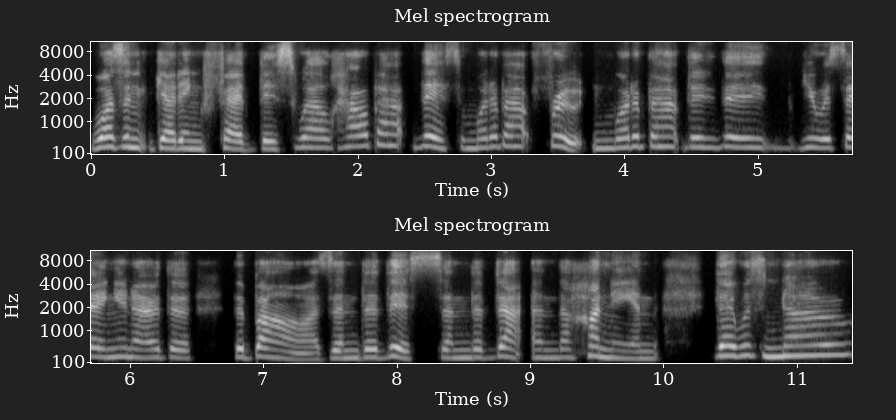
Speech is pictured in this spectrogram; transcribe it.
wasn't getting fed this well how about this? And what about fruit? And what about the the you were saying you know the the bars and the this and the that and the honey? And there was no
